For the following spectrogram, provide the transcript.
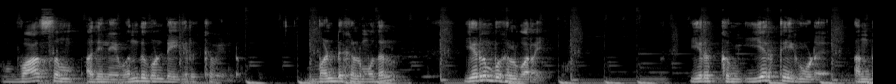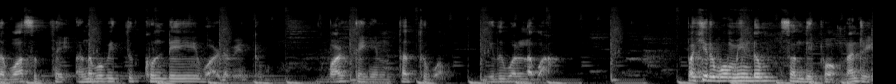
வாசம் அதிலே வந்து கொண்டே இருக்க வேண்டும். வண்டுகள் முதல் எறும்புகள் வரை இருக்கும் இயற்கை கூட அந்த வாசத்தை அனுபவித்து கொண்டே வாழ வேண்டும். வாழ்க்கையின் தத்துவம் இதுவல்லவா? பகிர்வோம் மீண்டும் சந்திப்போம். நன்றி.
